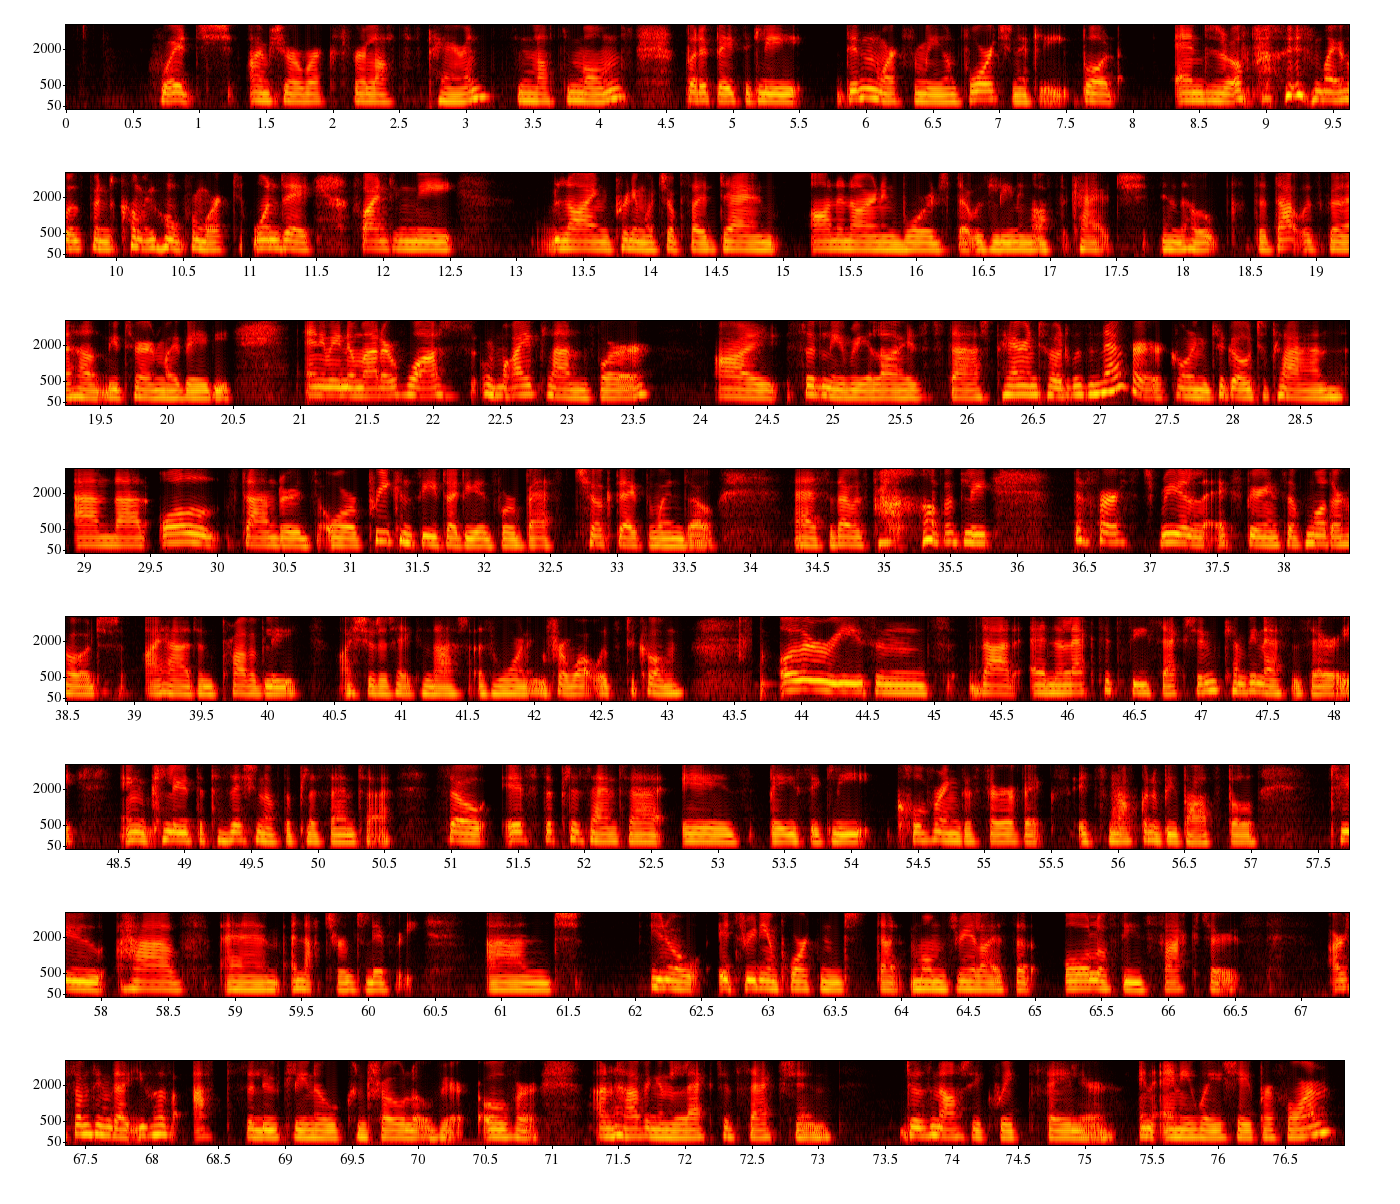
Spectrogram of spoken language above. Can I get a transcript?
which I'm sure works for lots of parents and lots of mums, but it basically didn't work for me, unfortunately. But ended up my husband coming home from work one day, finding me lying pretty much upside down on an ironing board that was leaning off the couch in the hope that that was going to help me turn my baby. Anyway, no matter what my plans were, I suddenly realized that parenthood was never going to go to plan and that all standards or preconceived ideas were best chucked out the window. Uh, so that was probably the first real experience of motherhood I had, and probably I should have taken that as a warning for what was to come. Other reasons that an elective C section can be necessary include the position of the placenta. So, if the placenta is basically covering the cervix, it's not going to be possible to have um, a natural delivery. And, you know, it's really important that mums realize that all of these factors are something that you have absolutely no control over over and having an elective section does not equate failure in any way shape or form.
